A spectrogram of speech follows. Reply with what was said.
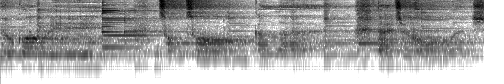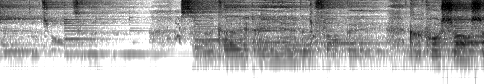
流光里匆匆赶来，带着红纹石的种子，撕开黑夜的防备。割破双手，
